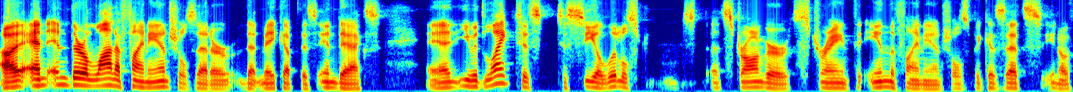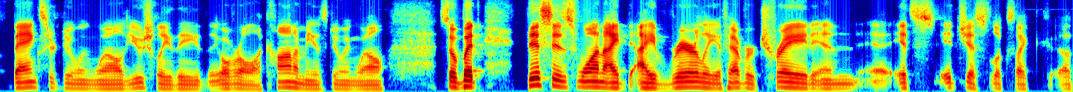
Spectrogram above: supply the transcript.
uh, and and there are a lot of financials that are that make up this index, and you would like to to see a little a stronger strength in the financials because that's you know if banks are doing well, usually the the overall economy is doing well. So, but this is one I, I rarely, if ever, trade, and uh, it's it just looks like a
